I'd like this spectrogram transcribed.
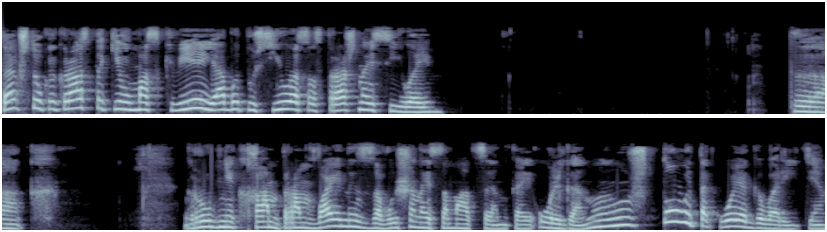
Так что как раз-таки в Москве я бы тусила со страшной силой. Так. Грубник хам трамвайный с завышенной самооценкой. Ольга, ну что вы такое говорите?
